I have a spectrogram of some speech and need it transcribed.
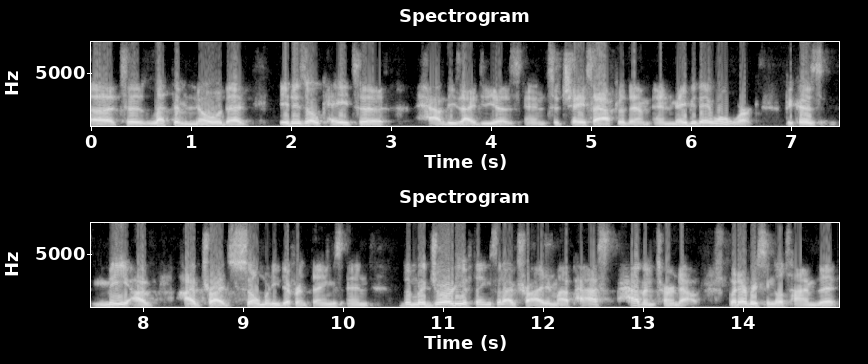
uh, to let them know that it is okay to have these ideas and to chase after them and maybe they won't work. Because me i've i've tried so many different things and the majority of things that i've tried in my past haven't turned out. But every single time that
